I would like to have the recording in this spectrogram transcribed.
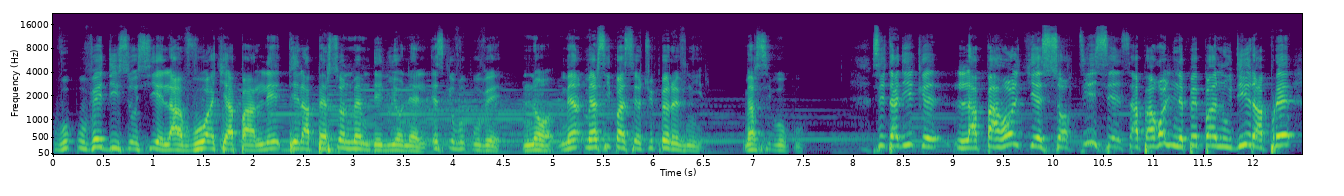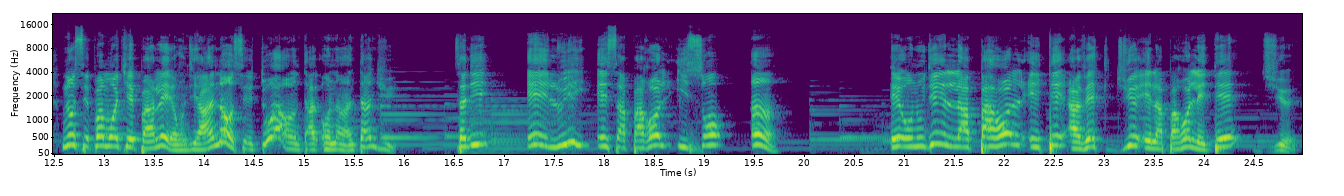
vous pouvez dissocier la voix qui a parlé de la personne même de Lionel Est-ce que vous pouvez? Non. Merci, pasteur, tu peux revenir. Merci beaucoup. C'est-à-dire que la parole qui est sortie, sa parole ne peut pas nous dire après, non, c'est pas moi qui ai parlé. On dit, ah non, c'est toi, on a, on a entendu. C'est-à-dire, et lui et sa parole, ils sont un. Et on nous dit, la parole était avec Dieu et la parole était Dieu.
